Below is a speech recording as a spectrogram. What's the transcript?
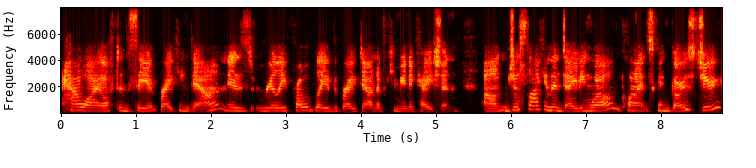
how I often see it breaking down is really probably the breakdown of communication. Um, just like in the dating world, clients can ghost you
